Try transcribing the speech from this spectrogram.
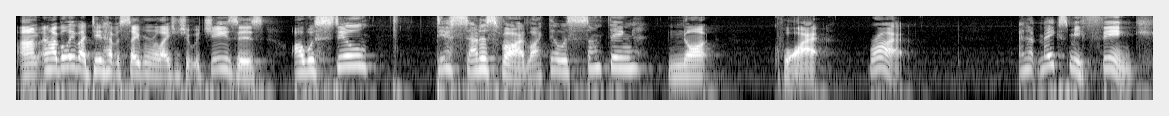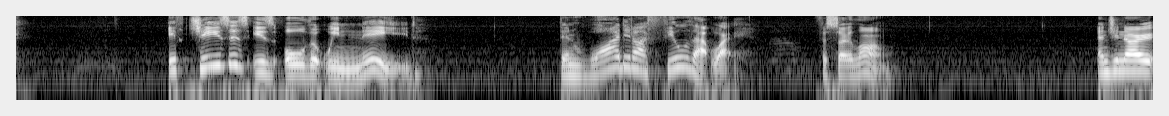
um, and I believe I did have a saving relationship with Jesus, I was still dissatisfied. Like there was something not quite right. And it makes me think if Jesus is all that we need, then why did I feel that way for so long? And you know,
